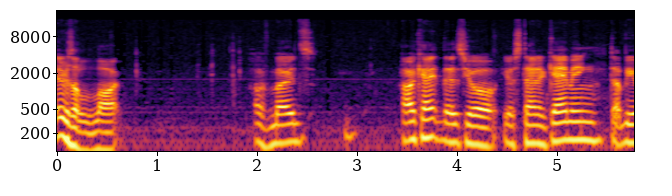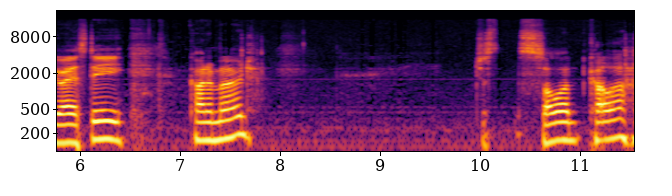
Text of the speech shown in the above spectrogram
There's a lot of modes. Okay, there's your, your standard gaming, WASD kind of mode. Solid color.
